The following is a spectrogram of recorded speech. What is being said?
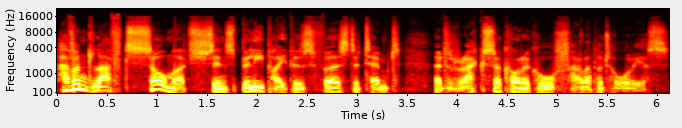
Haven't laughed so much since Billie Piper's first attempt at Raxacoricofallapatorius.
